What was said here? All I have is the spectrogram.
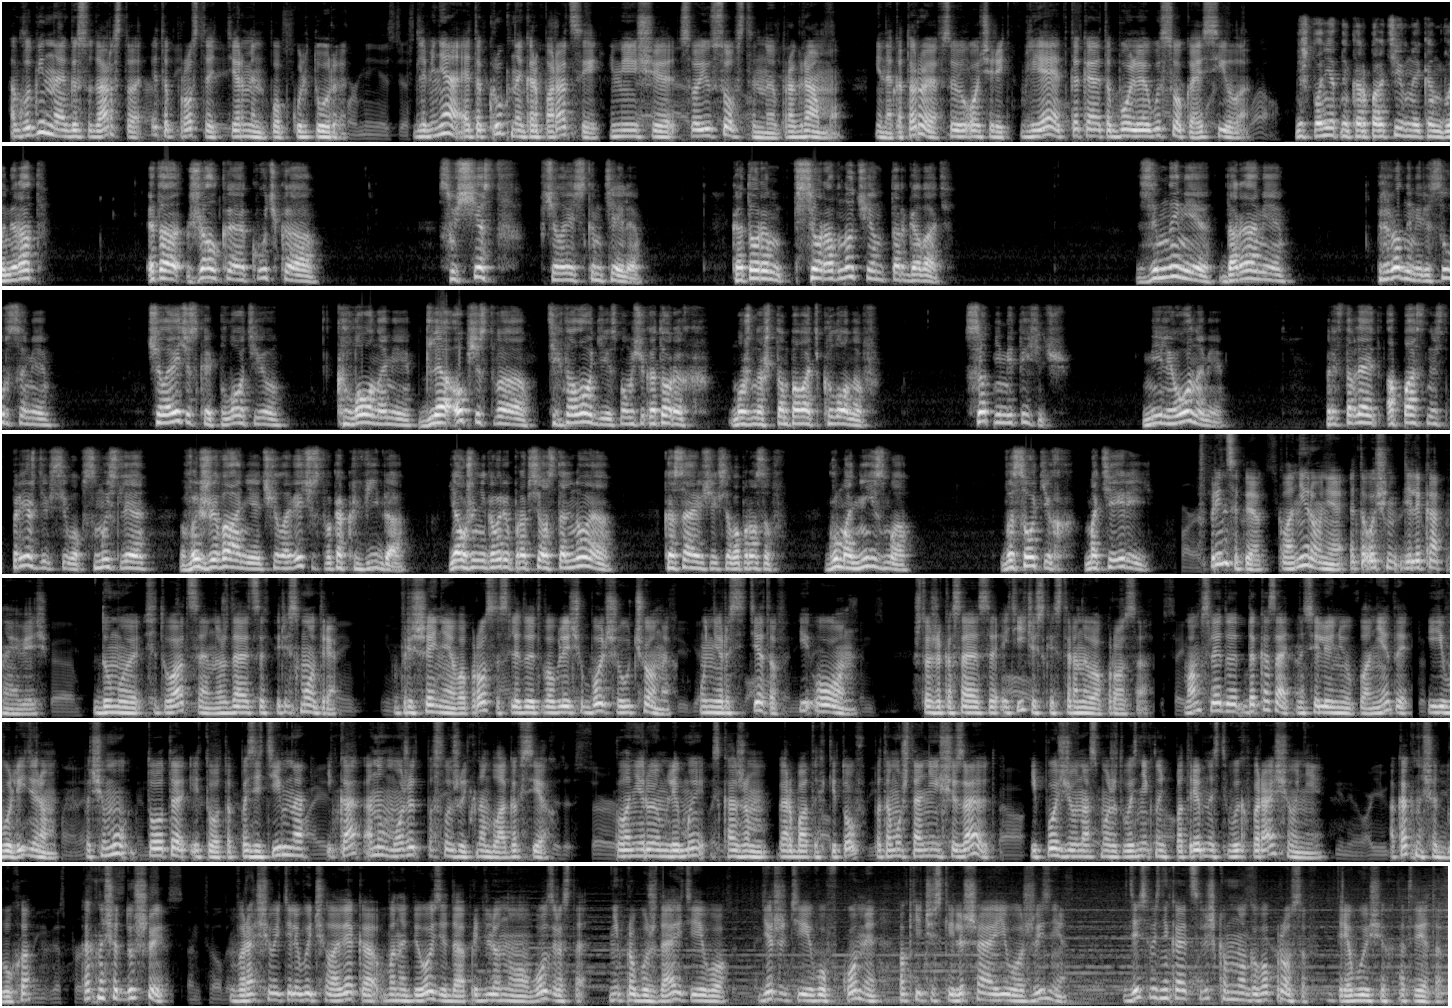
А глубинное государство – это просто термин поп-культуры. Для меня это крупные корпорации, имеющие свою собственную программу, и на которую, в свою очередь, влияет какая-то более высокая сила. Межпланетный корпоративный конгломерат – это жалкая кучка существ в человеческом теле, которым все равно чем торговать. Земными дарами, природными ресурсами, человеческой плотью, клонами. Для общества технологии, с помощью которых можно штамповать клонов сотнями тысяч, миллионами, представляет опасность прежде всего в смысле выживания человечества как вида. Я уже не говорю про все остальное, касающихся вопросов гуманизма, высоких материй. В принципе, клонирование – это очень деликатная вещь. Думаю, ситуация нуждается в пересмотре. В решение вопроса следует вовлечь больше ученых, университетов и ООН. Что же касается этической стороны вопроса, вам следует доказать населению планеты и его лидерам, почему то-то и то-то позитивно и как оно может послужить на благо всех. Клонируем ли мы, скажем, горбатых китов, потому что они исчезают, и позже у нас может возникнуть потребность в их выращивании? А как насчет духа? Как насчет души? Выращиваете ли вы человека в анабиозе до определенного возраста, не пробуждаете его, держите его в коме, фактически лишая его жизни? Здесь возникает слишком много вопросов, требующих ответов.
